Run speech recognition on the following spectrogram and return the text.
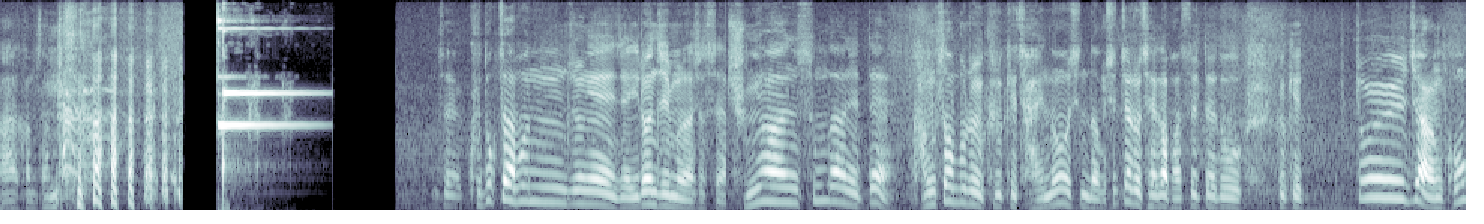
아 감사합니다. 제 구독자분 중에 이제 이런 질문을 하셨어요. 중요한 순간일 때 강서부를 그렇게 잘 넣으신다고. 실제로 제가 봤을 때도 그렇게 쫄지 않고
